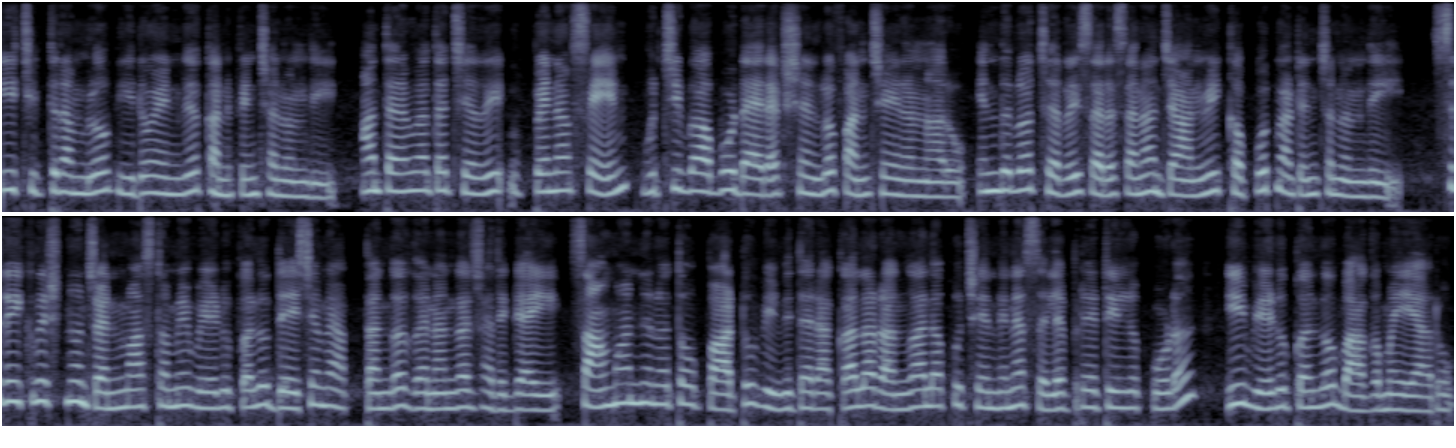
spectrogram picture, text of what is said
ఈ చిత్రంలో హీరోయిన్గా కనిపించనుంది. ఆ తర్వాత చెర్రీ ఉప్పెన ఫేమ్ బుచ్చిబాబు డైరెక్షన్లో పనిచేయనున్నారు. ఇందులో చెర్రీ సరసన జాన్వీ కపూర్ నటించనుంది. శ్రీకృష్ణ జన్మాష్టమి వేడుకలు దేశవ్యాప్తంగా ఘనంగా జరిగాయి. సామాన్యులతో పాటు వివిధ రకాల రంగాలకు చెందిన సెలబ్రిటీలు కూడా ఈ వేడుకల్లో భాగమయ్యారు.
